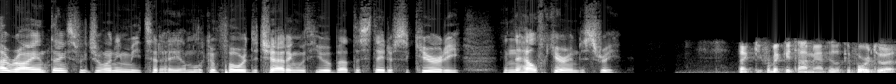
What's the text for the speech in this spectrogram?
Hi, Ryan. Thanks for joining me today. I'm looking forward to chatting with you about the state of security in the healthcare industry. Thank you for making time, Anthony. Looking forward to it.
